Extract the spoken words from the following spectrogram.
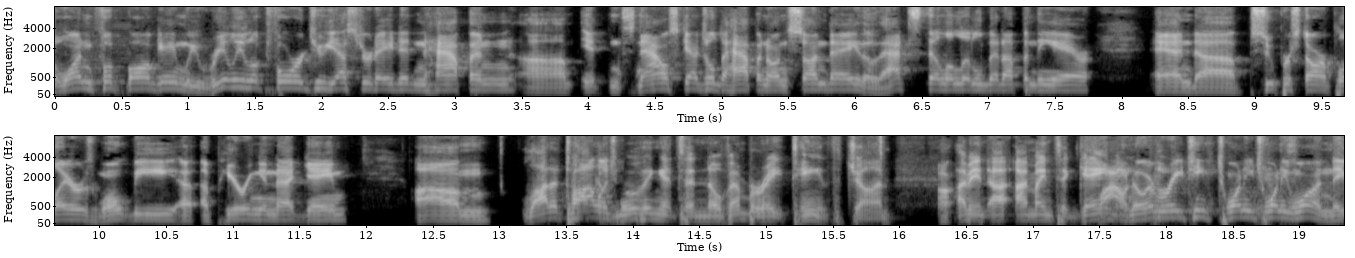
The one football game we really looked forward to yesterday didn't happen. Um, it's now scheduled to happen on Sunday, though that's still a little bit up in the air. And uh, superstar players won't be uh, appearing in that game. Um, A lot of talk College- of moving it to November 18th, John. Uh, I mean, I, I mean to game. wow, November 18th, 2021. They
